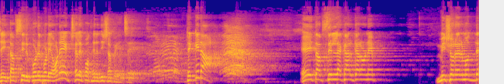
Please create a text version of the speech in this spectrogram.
যেই তাফসির পড়ে পড়ে অনেক ছেলে পথের দিশা পেয়েছে। ঠিক কিনা? এই তাফসির লেখার কারণে মিশরের মধ্যে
